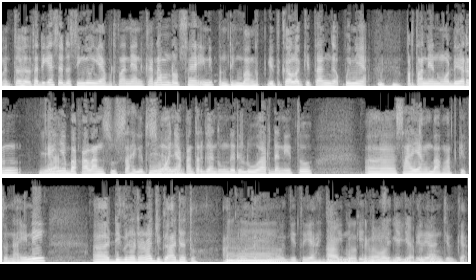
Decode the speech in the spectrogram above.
Betul, tadi kan sudah singgung ya pertanian karena menurut saya ini penting banget gitu. Kalau kita nggak punya pertanian modern, Iya. kayaknya bakalan susah gitu. Iya, Semuanya iya. akan tergantung dari luar dan itu eh, sayang banget gitu. Nah ini eh, di Gunadarma juga ada tuh agroteknologi gitu ya. Jadi mungkin bisa jadi ya, pilihan betul. juga.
